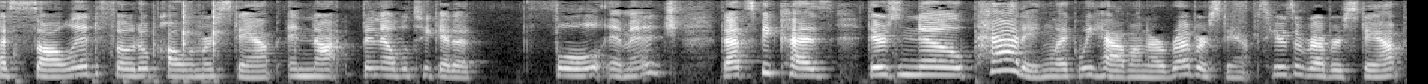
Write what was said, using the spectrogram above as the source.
a solid photopolymer stamp and not been able to get a full image, that's because there's no padding like we have on our rubber stamps. Here's a rubber stamp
